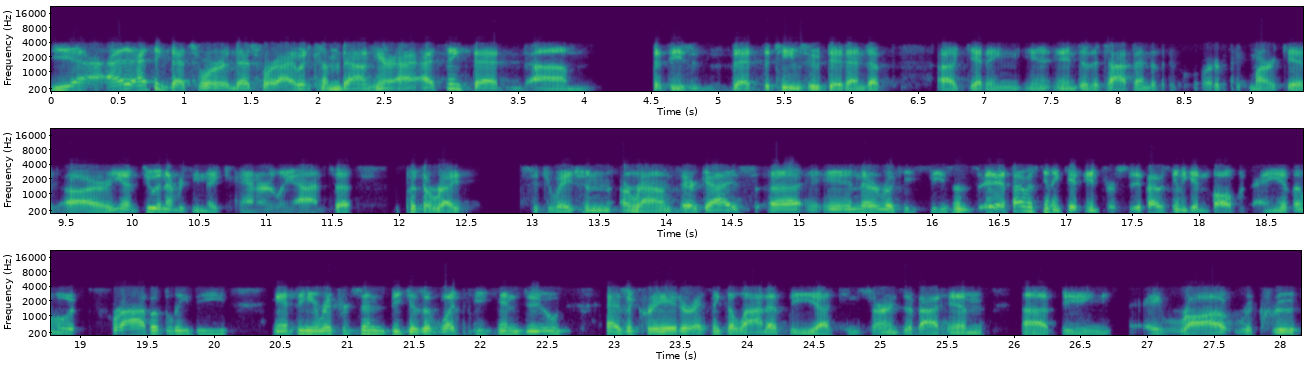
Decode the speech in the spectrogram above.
Yeah, I, I think that's where that's where I would come down here. I, I think that um, that these that the teams who did end up uh, getting in, into the top end of the quarterback market are you know doing everything they can early on to put the right situation around their guys uh, in their rookie seasons. If I was going to get interested, if I was going to get involved with any of them, it would probably be Anthony Richardson because of what he can do as a creator. I think a lot of the uh, concerns about him uh, being a raw recruit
